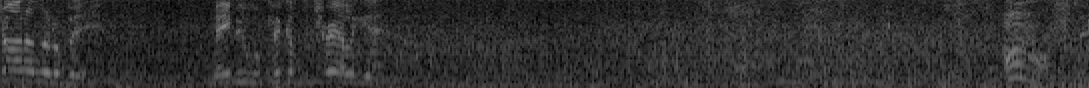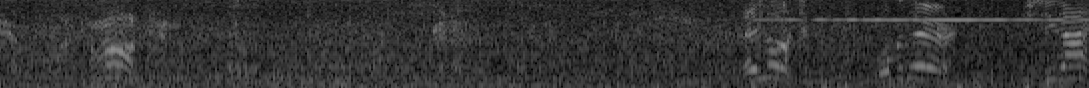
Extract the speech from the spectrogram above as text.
Push on a little bit. Maybe we'll pick up the trail again. Almost there, boy. Come on, then. Hey, look! Over there! You see that?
